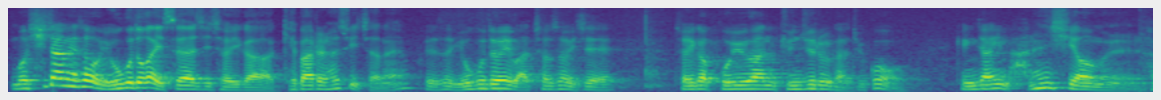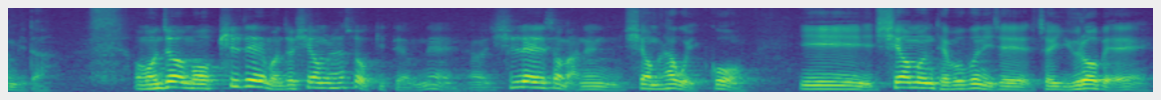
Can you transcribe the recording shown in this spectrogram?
뭐 시장에서 요구도가 있어야지 저희가 개발을 할 수 있잖아요. 그래서 요구도에 맞춰서 이제 저희가 보유한 균주를 가지고 굉장히 많은 시험을 합니다. 어, 먼저 뭐 필드에 먼저 시험을 할 수 없기 때문에 어, 실내에서 많은 시험을 하고 있고 이 시험은 대부분 이제 저희 유럽에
